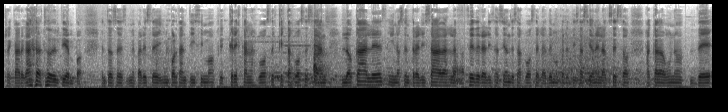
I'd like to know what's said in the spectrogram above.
recargada todo el tiempo. Entonces me parece importantísimo que crezcan las voces, que estas voces sean locales y no centralizadas, la federalización de esas voces, la democratización, el acceso a cada uno de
